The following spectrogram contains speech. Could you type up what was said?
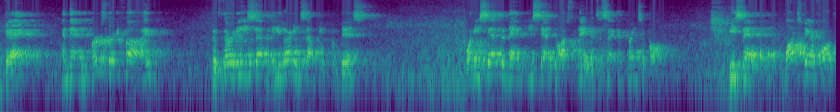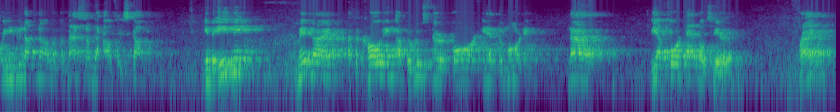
Okay? And then verse 35, to 37. Are you learning something from this? What he said to them, he said to us today. That's the second principle. He said, Watch therefore, for you do not know when the master of the house is coming. In the evening, midnight, at the crowing of the rooster, or in the morning. Now, we have four candles here, right?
